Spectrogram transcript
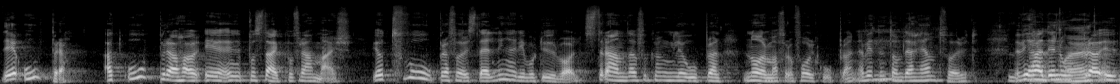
det är opera. Att opera har, är på starkt på frammarsch. Vi har två operaföreställningar i vårt urval. Stranda för Kungliga Operan, Norma från Folkoperan. Jag vet inte om det har hänt förut. Men vi hade en opera, eh,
